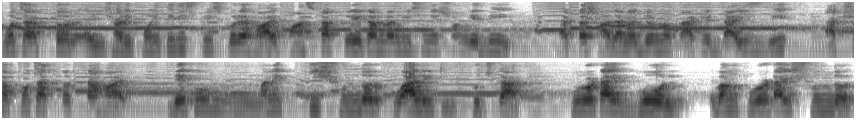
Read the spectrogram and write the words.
পঁচাত্তর, এই সরি পঁয়ত্রিশ পিস করে হয়। পাঁচটা প্লেট আমরা মেশিনের সঙ্গে দিই। একটা সাজানোর জন্য কাঠের ডাইস দিই। একশো পঁচাত্তরটা হয়। দেখুন মানে কি সুন্দর কোয়ালিটি ফুচকার। পুরোটাই গোল এবং পুরোটাই সুন্দর।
